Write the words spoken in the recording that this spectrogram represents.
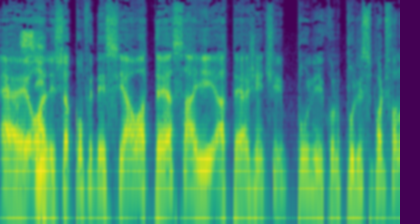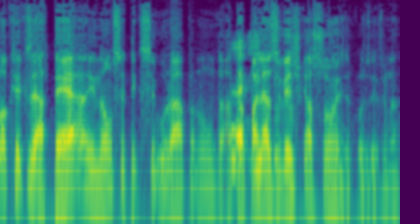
É, assim, olha, isso é confidencial até sair, até a gente punir. Quando por isso você pode falar o que você quiser, até e não você tem que segurar para não é, atrapalhar é, e, as investigações, inclusive, né?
